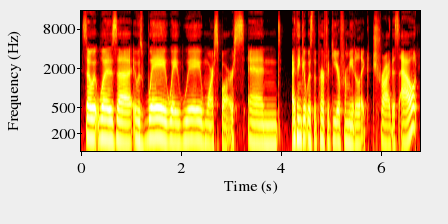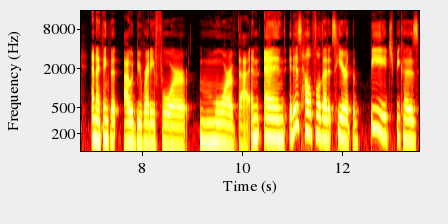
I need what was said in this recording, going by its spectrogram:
so it was uh, it was way, way, way more sparse, and I think it was the perfect year for me to like try this out, and I think that I would be ready for more of that, and and it is helpful that it's here at the beach because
